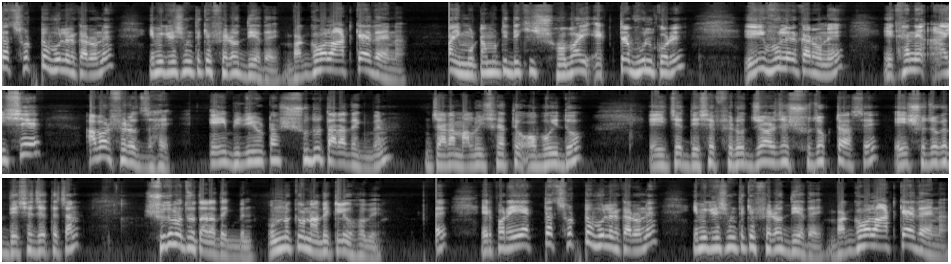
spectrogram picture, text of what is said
একটা ছোট্ট ভুলের কারণে ইমিগ্রেশন থেকে ফেরত দিয়ে দেয়। ভাগ্য ভালো আটকায় দেয় না। তাই মোটামুটি দেখি সবাই একটা ভুল করে। এই ভুলের কারণে এখানে আইসে আবার ফেরত যায়। এই ভিডিওটা শুধু তারা দেখবেন, যারা মালয়েশিয়াতে অবৈধ, এই যে দেশে ফেরত যাওয়ার যে সুযোগটা আছে, এই সুযোগে দেশে যেতে চান, শুধুমাত্র তারা দেখবেন, অন্য কেউ না দেখলেও হবে। এরপর এই একটা ছোট্ট ভুলের কারণে ইমিগ্রেশন থেকে ফেরত দিয়ে দেয়। ভাগ্য ভালো আটকায় দেয় না।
